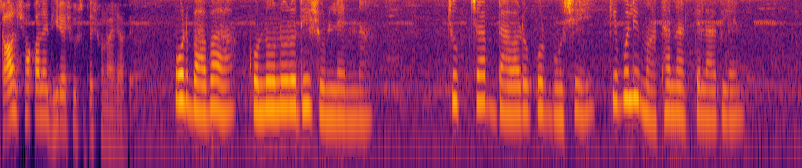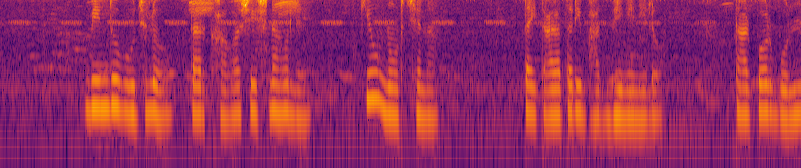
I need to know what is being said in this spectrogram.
কাল সকালে ধীরে সুস্থে শোনা যাবে। ওর বাবা কোনো অনুরোধই শুনলেন না। চুপচাপ দাওয়ার ওপর বসে কেবলই মাথা নাড়তে লাগলেন। বিন্দু বুঝলো তার খাওয়া শেষ না হলে কেউ নড়ছে না। তাই তাড়াতাড়ি ভাত ভেঙে নিল। তারপর বলল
